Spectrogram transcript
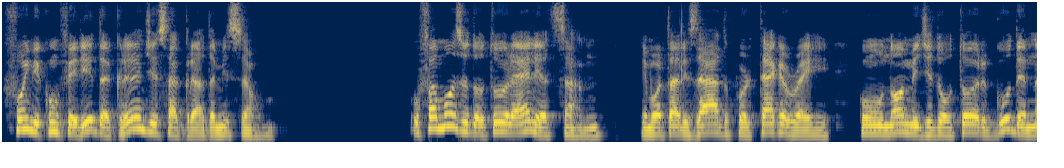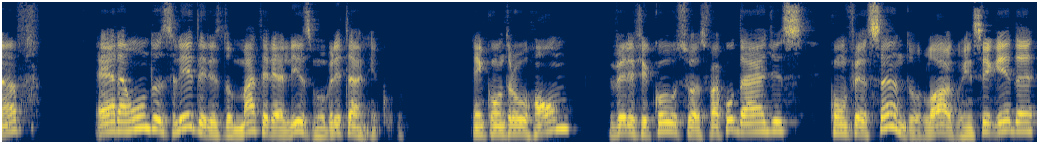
foi-me conferida grande e sagrada missão. O famoso Dr. Elliotson, imortalizado por Thackeray com o nome de Dr. Goodenough, era um dos líderes do materialismo britânico. Encontrou Holmes, verificou suas faculdades, confessando, logo em seguida,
